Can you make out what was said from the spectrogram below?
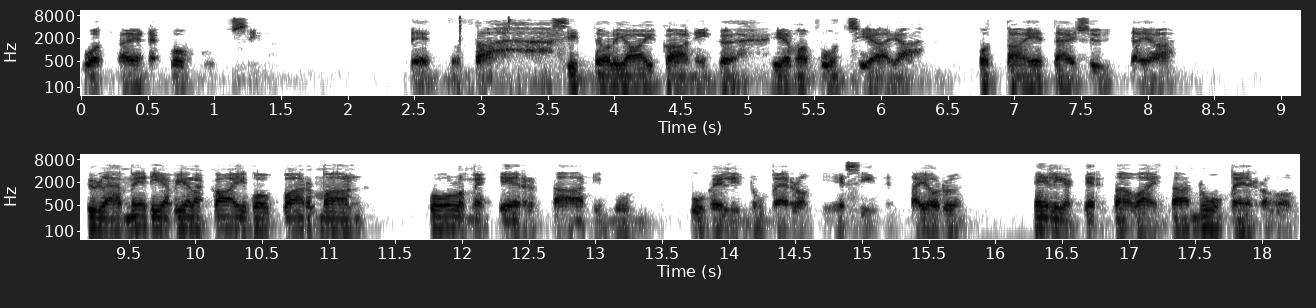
vuotta ennen konkurssia. Et, tota, sitten oli aikaa niin hieman funtsia ja ottaa etäisyyttä ja kyllähän media vielä kaivoi varmaan kolme kertaa niin mun puhelinnumeronkin esiin, että joudun neljä kertaa vaihtaa numeroa.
